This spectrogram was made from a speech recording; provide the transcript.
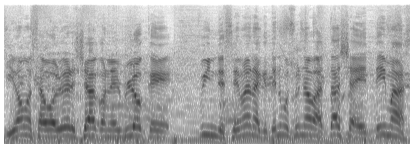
Y vamos a volver ya con el bloque fin de semana que tenemos una batalla de temas.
